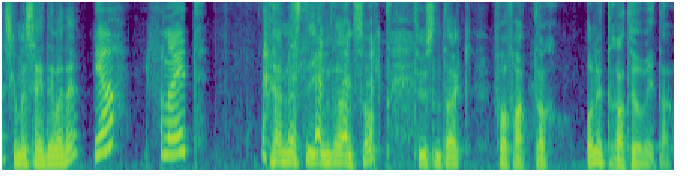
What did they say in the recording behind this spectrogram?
Skal vi si det var det? Ja, fornøyd. Janne Stigen Drangsholt, tusen takk, forfatter og litteraturviter.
